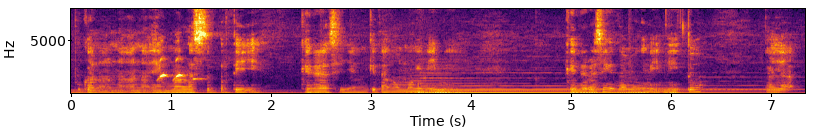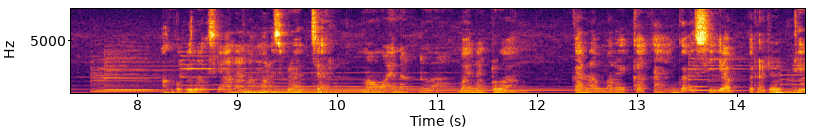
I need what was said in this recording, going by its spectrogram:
Bukan anak-anak yang malas seperti generasi yang kita ngomongin ini. Generasi yang kita ngomongin ini tuh kayak aku bilang sih anak-anak malas belajar mau enak doang. Banyak doang. Karena mereka kayak nggak siap berada di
